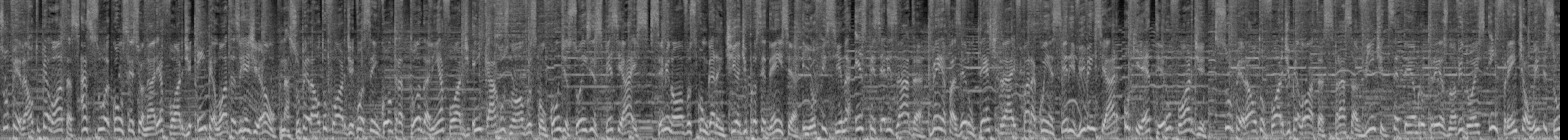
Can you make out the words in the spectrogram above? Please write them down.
Super Alto Pelotas, a sua concessionária Ford em Pelotas e região. Na Super Alto Ford, você encontra toda a linha Ford em carros novos com condições especiais, seminovos com garantia de procedência e oficina especializada. Venha fazer um test drive para conhecer e vivenciar o que é ter um Ford. Super Alto Ford Pelotas, Praça 20 de Setembro, 392, em frente ao IFSUL.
